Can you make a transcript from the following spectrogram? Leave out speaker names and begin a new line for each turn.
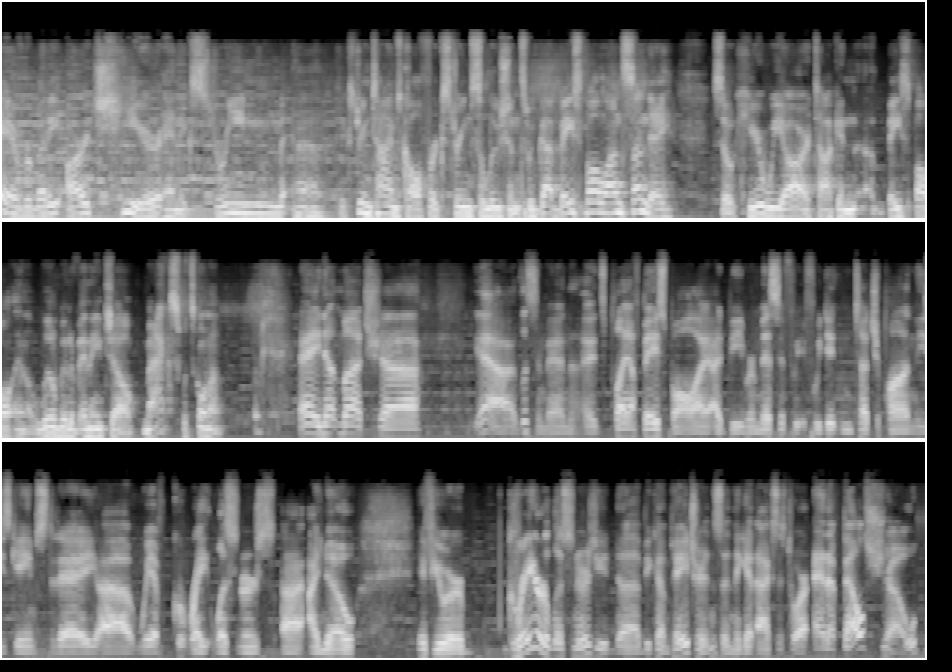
Hey everybody, Arch here, and extreme uh, extreme times call for extreme solutions. We've got baseball on Sunday, so here we are talking baseball and a little bit of NHL. Max, what's going on?
Hey, not much. Uh, yeah, listen, man, it's playoff baseball. I, would be remiss if we, if we didn't touch upon these games today. Uh, we have great listeners. Uh, I know if you were greater listeners, you'd uh, become patrons and they get access to our NFL show.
